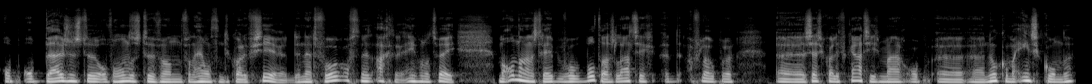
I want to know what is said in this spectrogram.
op, op duizendste of honderdste van, van Hamilton te kwalificeren. De net voor of de net achter, een van de twee. Maar onderaan de streep, bijvoorbeeld Bottas laat zich de afgelopen zes kwalificaties maar op eh, eh, 0,1 seconde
